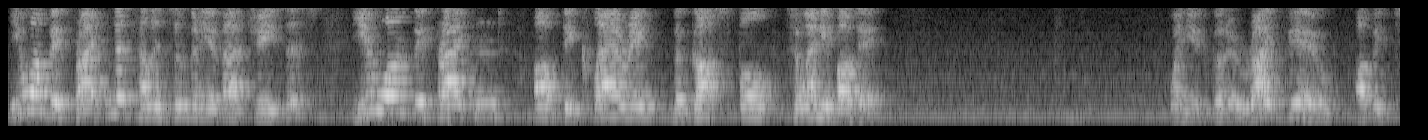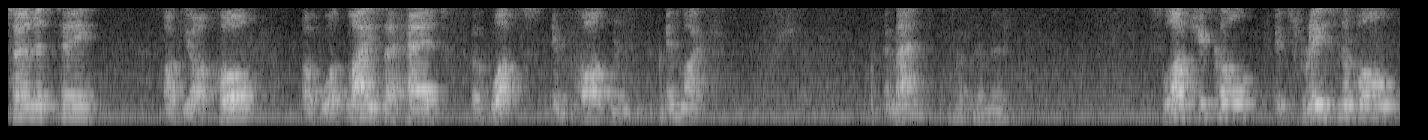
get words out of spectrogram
You won't be frightened of telling somebody about Jesus. You won't be frightened of declaring the gospel to anybody. When you've got a right view of eternity, of your hope, of what lies ahead, of what's important in life. Amen? Amen. It's logical, it's reasonable,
